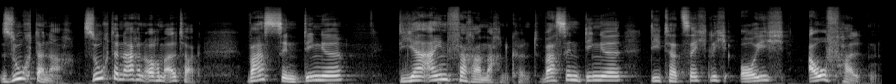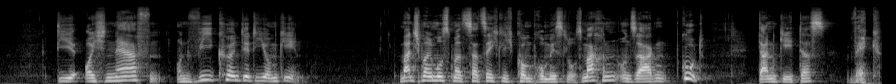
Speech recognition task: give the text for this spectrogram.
sucht danach. Sucht danach in eurem Alltag. Was sind Dinge, die ihr einfacher machen könnt? Was sind Dinge, die tatsächlich euch aufhalten, die euch nerven? Und wie könnt ihr die umgehen? Manchmal muss man es tatsächlich kompromisslos machen und sagen, gut, dann geht das weg.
